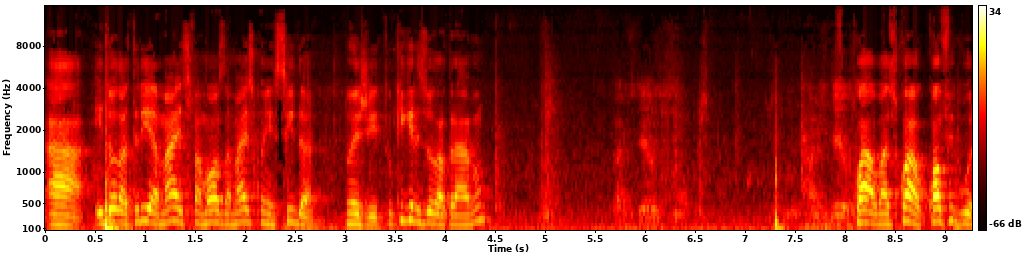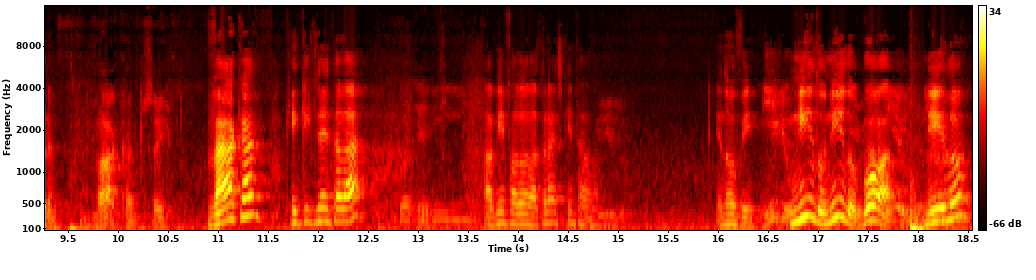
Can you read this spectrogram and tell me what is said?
a idolatria mais famosa, mais conhecida no Egito? O que, que eles idolatravam? Vários deuses. Vários deuses. Qual? Mas qual? Qual figura? Vaca, não sei. Vaca? Quem que está lá? Alguém falou lá atrás? Quem estava lá? Eu não ouvi. Nilo? Nilo, Nilo. Boa. Nilo. Nilo.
